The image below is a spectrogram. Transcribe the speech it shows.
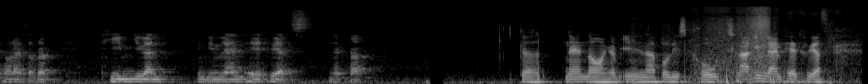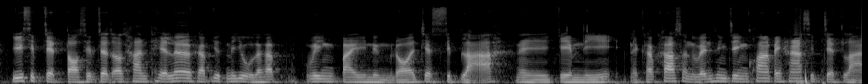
เท่าไหร่สำหรับทีมเยือน New England Patriots นะครับก็แน่นอนครับ Indianapolis Colts ชนะ New England Patriots 27 ต่อ 17 Jonathan Taylor ครับ หยุดไม่อยู่แล้วครับ วิ่งไป 170 หลาในเกมนี้นะครับ Carson Wentz จริงๆ ขว้างไป 57 หลา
